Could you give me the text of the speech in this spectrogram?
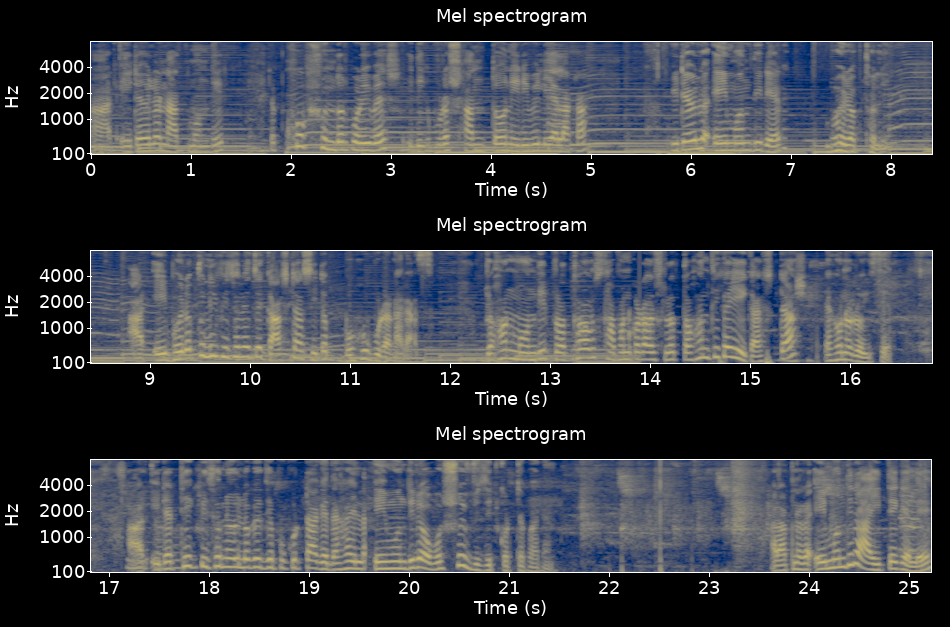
আর এইটা হলো নাথ মন্দির। এটা খুব সুন্দর পরিবেশ, এদিকে পুরো শান্ত, নিরিবিলি এলাকা। এটা হলো এই মন্দিরের ভৈরবথলি। আর এই ভৈরবথলির পিছনে যে গাছটা আছে এটা বহু পুরানা গাছ। যখন মন্দির প্রথম স্থাপন করা হয়েছিল তখন থেকেই এই গাছটা এখনও রয়েছে। আর এটার ঠিক পিছনে ওই লোকের যে পুকুরটা আগে দেখাইলাম এই মন্দিরে অবশ্যই ভিজিট করতে পারেন। আর আপনারা এই মন্দিরে আইতে গেলে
